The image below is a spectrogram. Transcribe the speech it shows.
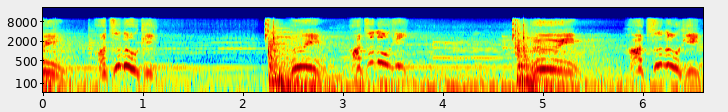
封印発動機封印発動機封印発動機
